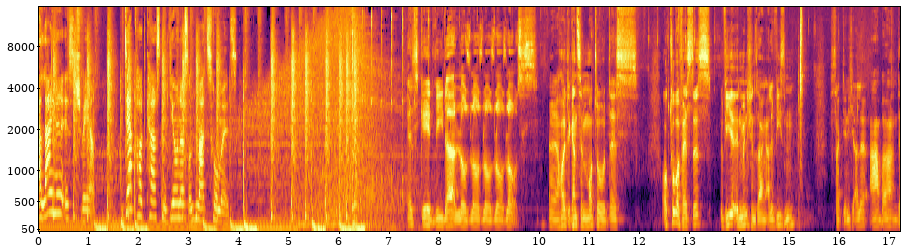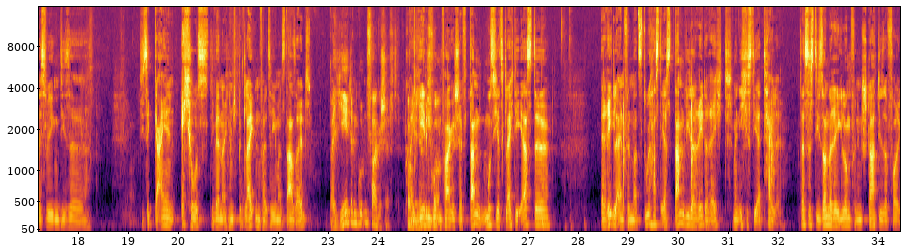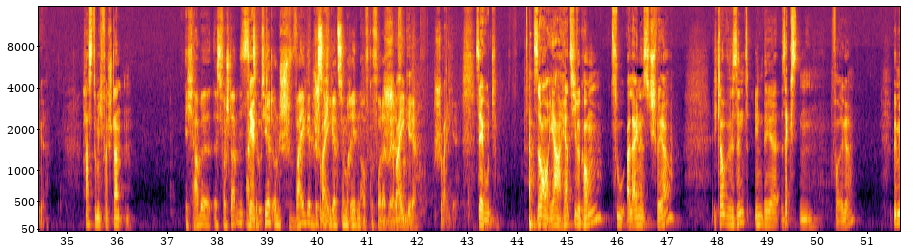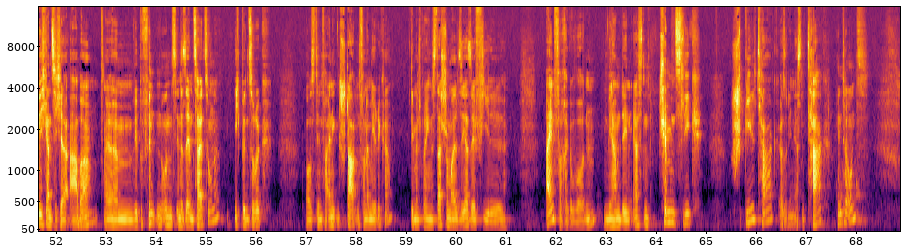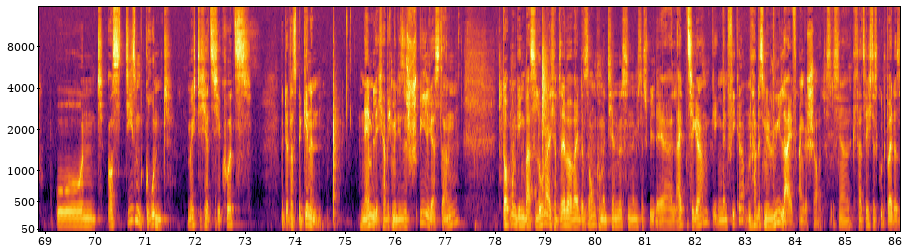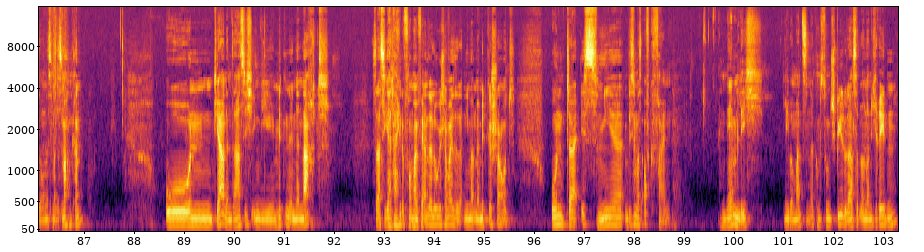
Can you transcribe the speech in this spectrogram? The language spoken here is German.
Alleine ist schwer. Der Podcast mit Jonas und Mats Hummels. Es geht wieder los, los, los, los, los. Äh, heute ganz im Motto des Oktoberfestes. Wir in München sagen alle Wiesen. Das sagt ihr nicht alle, aber deswegen diese, diese geilen Echos, die werden euch nämlich begleiten, falls ihr jemals da seid. Bei jedem guten Fahrgeschäft. Bei jedem guten Fahrgeschäft. Dann muss ich jetzt gleich die erste Regel einführen, Mats. Du hast erst dann wieder Rederecht, wenn ich es dir erteile. Das ist die Sonderregelung für den Start dieser Folge. Hast du mich verstanden? Ich habe es verstanden, Sehr akzeptiert gut. und schweige, bis schweige. ich wieder zum Reden aufgefordert werde. Schweige. Schweige. Sehr gut. So, ja, herzlich willkommen zu Alleine ist schwer. Ich glaube, wir sind in der sechsten Folge. Bin mir nicht ganz sicher, aber ähm, wir befinden uns in derselben Zeitzone. Ich bin zurück aus den Vereinigten Staaten von Amerika. Dementsprechend ist das schon mal sehr, sehr viel einfacher geworden. Wir haben den ersten Champions League Spieltag, also den ersten Tag hinter uns. Und aus diesem Grund möchte ich jetzt hier kurz mit etwas beginnen. Nämlich habe ich mir dieses Spiel gestern Dortmund gegen Barcelona. Ich habe selber bei The Zone kommentieren müssen, nämlich das Spiel der Leipziger gegen Benfica und habe es mir real life angeschaut. Das ist ja tatsächlich das Gute bei The Zone, dass man das machen kann. Und ja, dann saß ich irgendwie mitten in der Nacht, saß ich alleine vor meinem Fernseher logischerweise, da hat niemand mehr mitgeschaut. Und da ist mir ein bisschen was aufgefallen. Nämlich, lieber Matzen, da kommst du ins Spiel, du darfst aber immer noch nicht reden.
